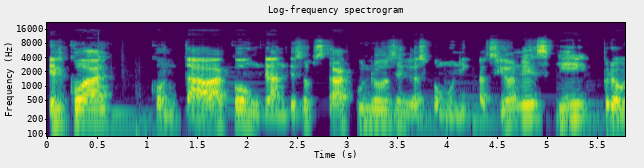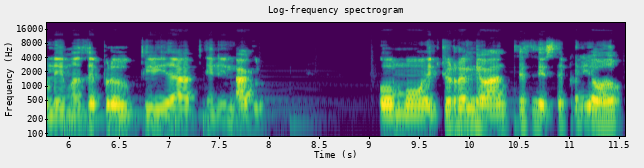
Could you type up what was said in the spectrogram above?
el cual contaba con grandes obstáculos en las comunicaciones y problemas de productividad en el agro. Como hechos relevantes de este periodo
